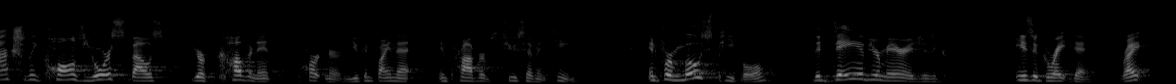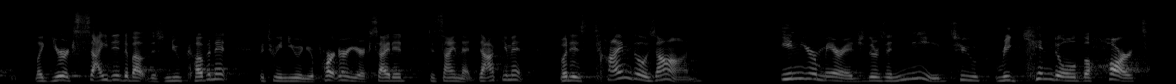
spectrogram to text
actually calls your spouse your covenant partner. You can find that in Proverbs 2:17. And for most people, the day of your marriage is a, is a great day, right? Like you're excited about this new covenant between you and your partner. You're excited to sign that document. But as time goes on, in your marriage, there's a need to rekindle the heart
